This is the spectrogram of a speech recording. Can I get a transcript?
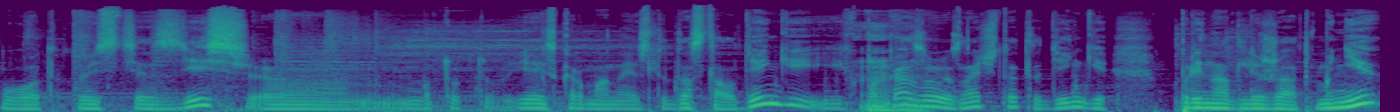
Вот, то есть здесь, э, вот тут я из кармана, если достал деньги, их показываю, значит, это деньги принадлежат мне,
